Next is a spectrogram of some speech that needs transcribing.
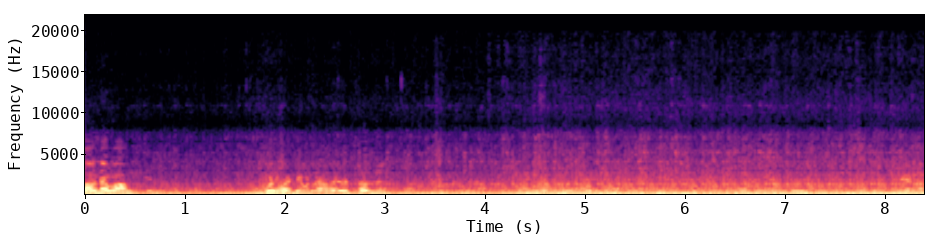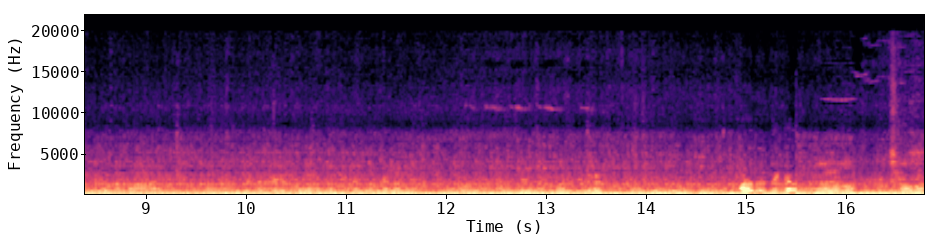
ആ, എന്നാ വാ. ഒരു വണ്ടി വിട്ടാ മതി ഒറ്റൊന്ന്. അവിടെ നിർത്തിക്കാം. വാ,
